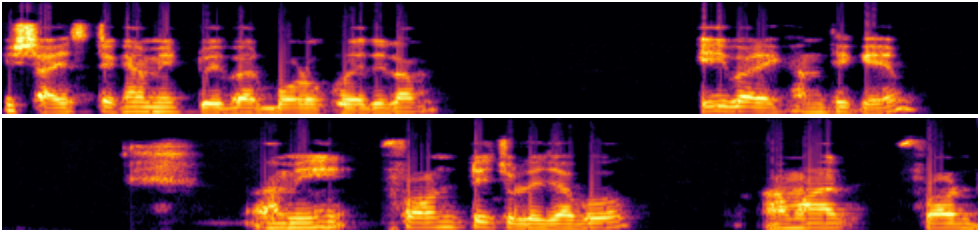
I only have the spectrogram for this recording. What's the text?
এই সাইজটাকে আমি একটু এবার বড় করে দিলাম। এইবার এখান থেকে আমি ফ্রন্টে চলে যাব। আমার ফ্রন্ট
